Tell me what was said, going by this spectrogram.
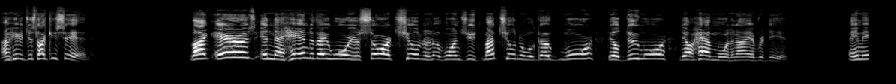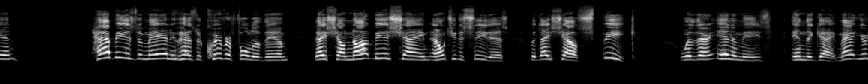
I'm here just like you said. Like arrows in the hand of a warrior, so are children of one's youth. My children will go more, they'll do more, they'll have more than I ever did. Amen. Happy is the man who has the quiver full of them. They shall not be ashamed. I want you to see this, but they shall speak with their enemies in the gate. Matt, your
